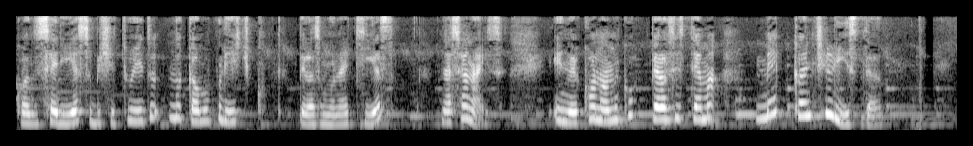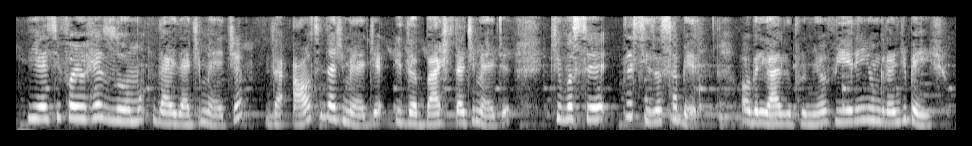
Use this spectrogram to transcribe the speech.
quando seria substituído no campo político pelas monarquias nacionais e no econômico pelo sistema mercantilista. E esse foi o resumo da Idade Média, da Alta Idade Média e da Baixa Idade Média que você precisa saber. Obrigado por me ouvirem e um grande beijo.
